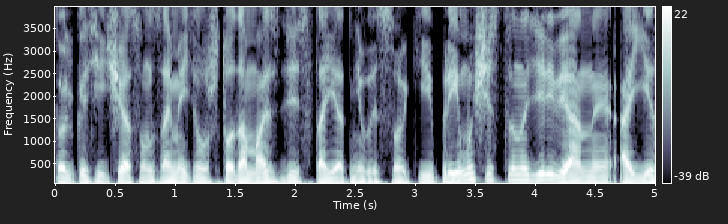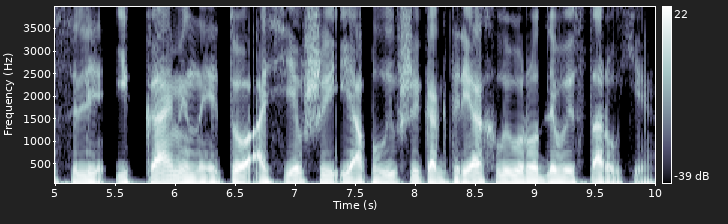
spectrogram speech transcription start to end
Только сейчас он заметил, что дома здесь стоят невысокие, преимущественно деревянные, а если и каменные, то осевшие и оплывшие, как дряхлые уродливые старухи.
